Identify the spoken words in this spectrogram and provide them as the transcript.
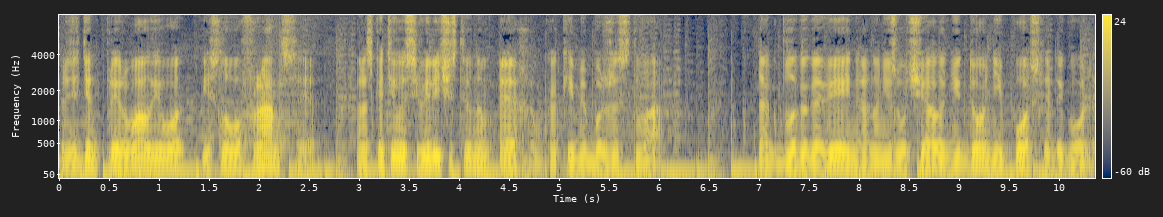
Президент прервал его, и слово «Франция» раскатилось величественным эхом, как имя божества. Так благоговейно оно не звучало ни до, ни после Деголя.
